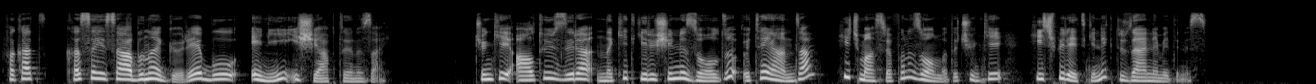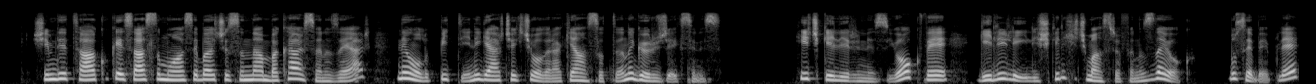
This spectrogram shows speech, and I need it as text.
Fakat kasa hesabına göre bu en iyi iş yaptığınız ay. Çünkü 600 lira nakit girişiniz oldu, öte yandan hiç masrafınız olmadı çünkü hiçbir etkinlik düzenlemediniz. Şimdi tahakkuk esaslı muhasebe açısından bakarsanız eğer, ne olup bittiğini gerçekçi olarak yansıttığını göreceksiniz. Hiç geliriniz yok ve gelirle ilişkili hiç masrafınız da yok. Bu sebeple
